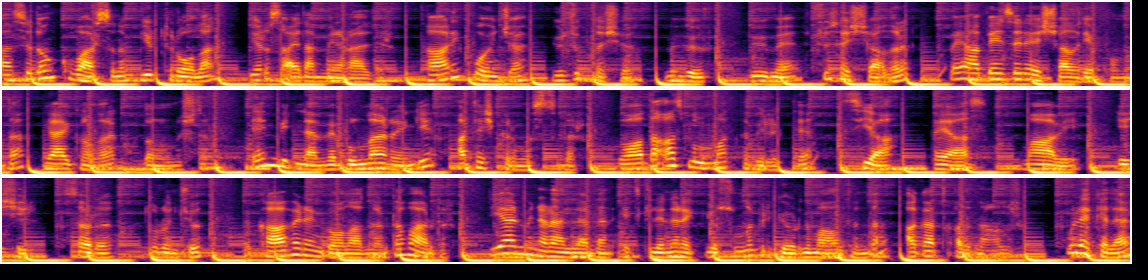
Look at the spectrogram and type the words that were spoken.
Kalsedon kuvarsının bir türü olan yarı saydam mineraldir. Tarih boyunca yüzük taşı, mühür, düğme, süs eşyaları veya benzeri eşyalar yapımında yaygın olarak kullanılmıştır. En bilinen ve bulunan rengi ateş kırmızısıdır. Doğada az bulunmakla birlikte siyah, beyaz, mavi, yeşil, sarı, turuncu ve kahverengi olanları da vardır. Diğer minerallerden etkilenerek yosunlu bir görünüm aldığında agat adını alır. Bu lekeler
